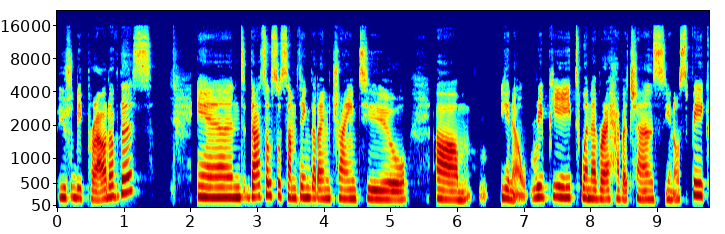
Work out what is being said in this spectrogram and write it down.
you should be proud of this. And that's also something that I'm trying to, um, you know, repeat whenever I have a chance, you know, speak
